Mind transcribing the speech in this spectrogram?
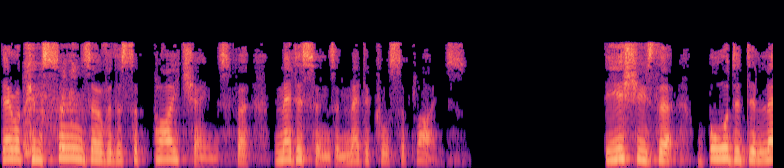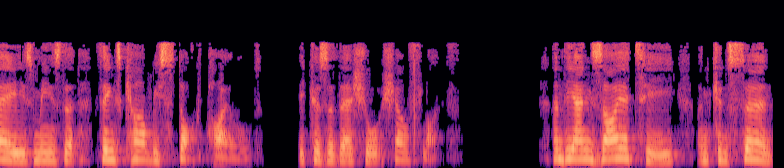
There are concerns over the supply chains for medicines and medical supplies. The issues that border delays means that things can't be stockpiled because of their short shelf life. And the anxiety and concern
